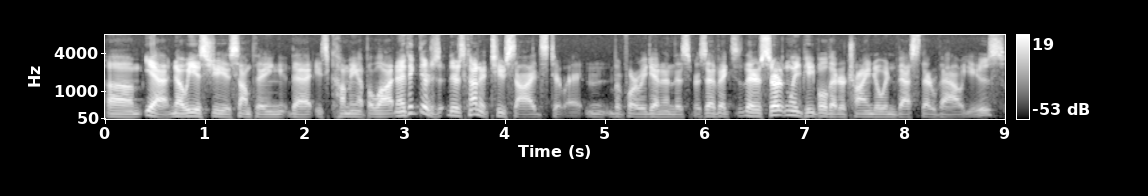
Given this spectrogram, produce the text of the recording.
um, yeah, no, ESG is something that is coming up a lot, and I think there's there's kind of two sides to it. And before we get into the specifics, there's certainly people that are trying to invest their values.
